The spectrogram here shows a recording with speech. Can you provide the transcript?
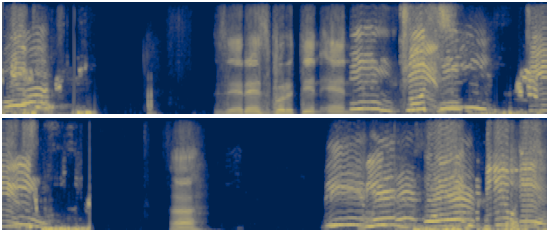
Water. there is protein in Cheese. Cheese. ها A. B. A. Okay.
